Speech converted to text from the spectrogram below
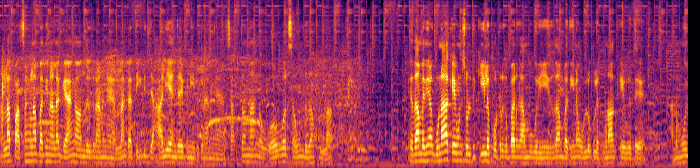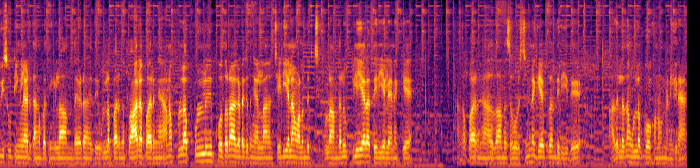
நல்லா பசங்களாம் பார்த்தீங்கன்னா நல்லா கேங்காக வந்துருக்குறானுங்க. எல்லாம் கத்திக்கிட்டு ஜாலியாக என்ஜாய் பண்ணிட்டு இருக்கிறானுங்க. சத்தம் தாங்க ஓவர் சவுண்டு தான் ஃபுல்லாக இதுதான் பார்த்தீங்கன்னா குணா கேவுன்னு சொல்லிட்டு கீழே போட்டிருக்கு பாருங்க அம்புகுரி இதுதான் பார்த்தீங்கன்னா உள்ளுக்குள்ளே குணா கேவ் இது. அந்த மூவி ஷூட்டிங்லாம் எடுத்தாங்க பார்த்தீங்களா அந்த இடம் இது. உள்ளே பாருங்கள் பாறை பாருங்கள் ஆனால் ஃபுல்லாக புல் புதராக கிடக்குதுங்க எல்லாம். செடியெல்லாம் வளர்ந்துருச்சு ஃபுல்லாக அந்தளவுக்கு கிளியராக தெரியலை எனக்கே. அங்கே பாருங்கள் அதுதான் அந்த ச- ஒரு சின்ன கேப் தான் தெரியுது. அதில் தான் உள்ளே போகணும்னு நினைக்கிறேன்.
